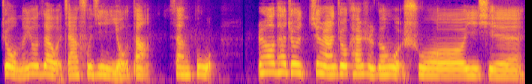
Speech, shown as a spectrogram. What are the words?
就我们又在我家附近游荡。散步，然后他就竟然就开始跟我说一些，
